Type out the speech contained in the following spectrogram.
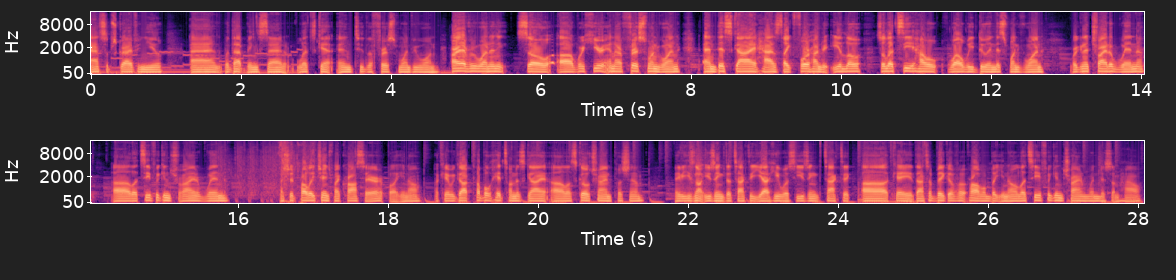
and subscribe if new and with that being said let's get into the first 1v1 all right everyone so uh we're here in our first 1v1 and this guy has like 400 elo so let's see how well we do in this 1v1 we're gonna try to win uh let's see if we can try to win i should probably change my crosshair but you know okay we got a couple hits on this guy uh let's go try and push him Maybe he's not using the tactic. Yeah, he was using the tactic. Uh, okay, that's a big of a problem. But, you know, let's see if we can try and win this somehow.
